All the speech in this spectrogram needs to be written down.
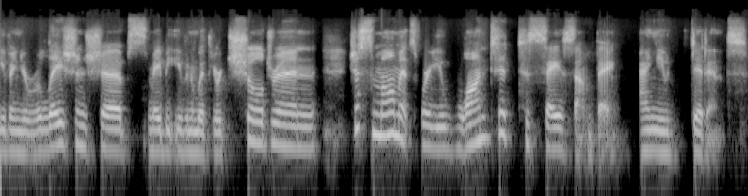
even your relationships maybe even with your children just moments where you wanted to say something and you didn't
